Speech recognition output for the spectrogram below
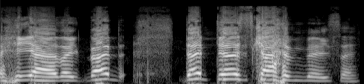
yeah, like that that does kind of make sense.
